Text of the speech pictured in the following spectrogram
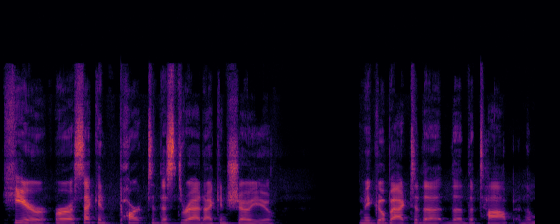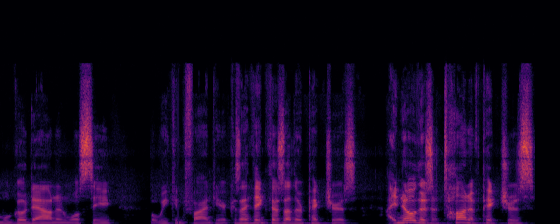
here or a second part to this thread I can show you. Let me go back to the, the, the top and then we'll go down and we'll see what we can find here. Cause I think there's other pictures. I know there's a ton of pictures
